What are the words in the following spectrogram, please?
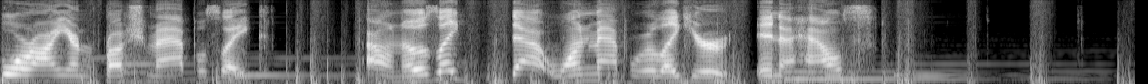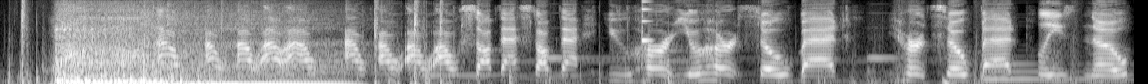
4 Iron Rush map was like, I don't know, it was like that one map where like you're in a house? Ow, ow, ow, stop that, stop that. You hurt, you hurt so bad. You hurt so bad, please, no.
